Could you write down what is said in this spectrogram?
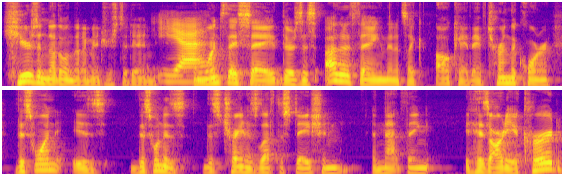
"Here's another one that I'm interested in." yeah, And once they say there's this other thing, then it's like, okay, they've turned the corner. This one is this one is this train has left the station, and that thing it has already occurred,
